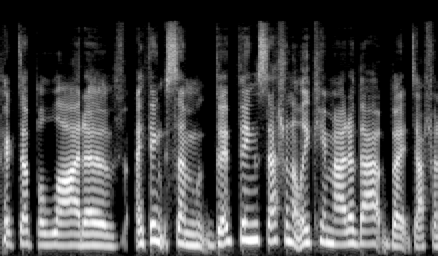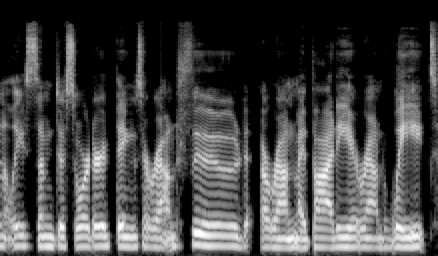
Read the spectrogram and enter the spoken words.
picked up a lot of, I think some good things definitely came out of that, but definitely some disordered things around food, around my body, around weight,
